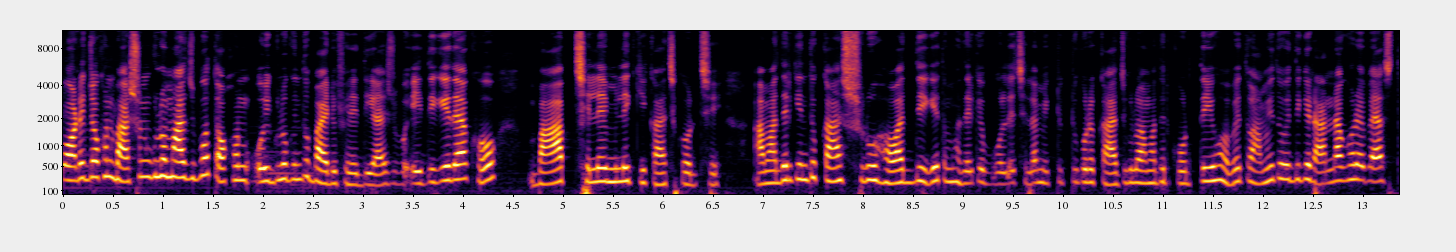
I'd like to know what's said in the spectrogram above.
পরে যখন বাসনগুলো মাজবো, তখন ওইগুলো কিন্তু বাইরে ফেলে দিয়ে আসব। এইদিকে দেখো, বাপ, ছেলে মিলে কি কাজ করছে। আমাদের কিন্তু কাজ শুরু হওয়ার দিকে তোমাদেরকে বলেছিলাম, একটু একটু করে কাজগুলো আমাদের করতেই হবে। তো আমি তো ওইদিকে রান্নাঘরে ব্যস্ত,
